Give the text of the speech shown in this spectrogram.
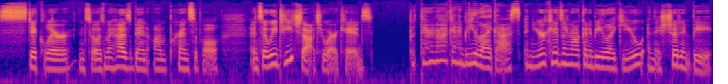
stickler, and so is my husband, on principle. And so we teach that to our kids. But they're not going to be like us, and your kids are not going to be like you, and they shouldn't be.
